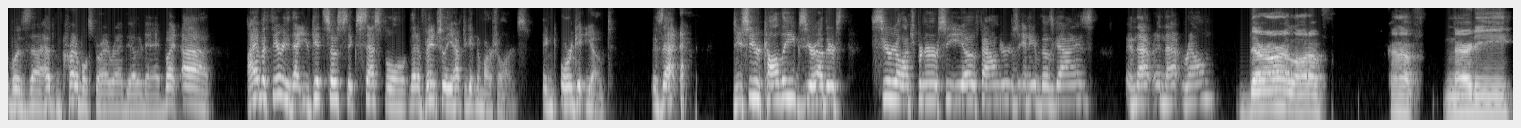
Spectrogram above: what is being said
was uh, had an incredible story I read the other day. But uh, I have a theory that you get so successful that eventually you have to get into martial arts and, or get yoked. Is that? Do you see your colleagues, your other serial entrepreneur, CEO, founders, any of those guys in that in that realm? there are a lot of kind of nerdy,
